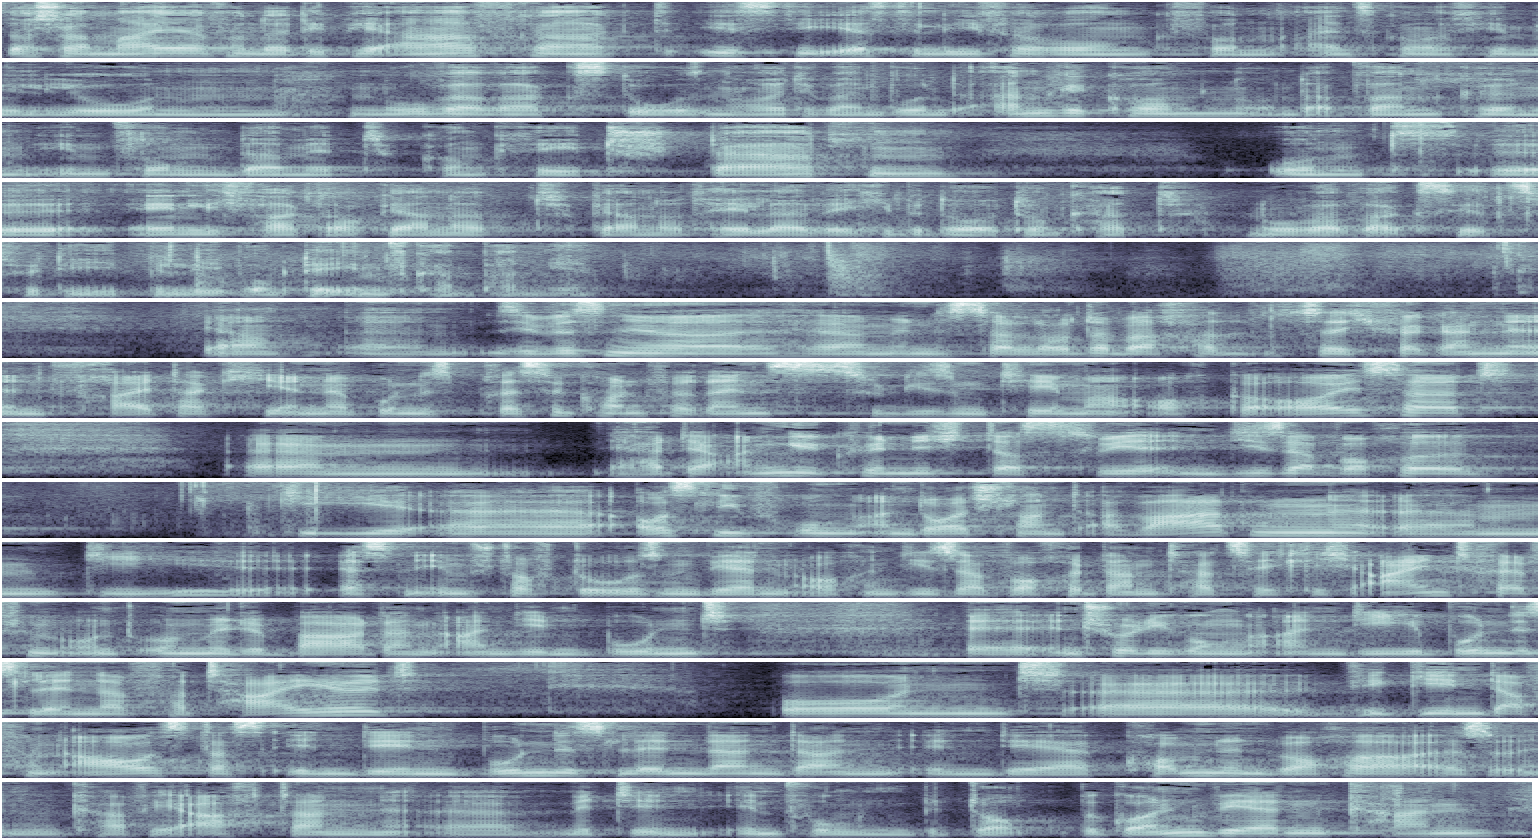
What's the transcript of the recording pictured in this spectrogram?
Sascha Mayer von der dpa fragt, ist die erste Lieferung von 1,4 Millionen Novavax-Dosen heute beim Bund angekommen und ab wann können Impfungen damit konkret starten? Und äh, ähnlich fragt auch Gernot, Gernot Taylor, welche Bedeutung hat Novavax jetzt für die Belebung der Impfkampagne? Ja, äh, Sie wissen ja, Herr Minister Lauterbach hat sich vergangenen Freitag hier in der Bundespressekonferenz zu diesem Thema auch geäußert. Ähm, er hat ja angekündigt, dass wir in dieser Woche die äh, Auslieferungen an Deutschland erwarten. Ähm, die ersten Impfstoffdosen werden auch in dieser Woche dann tatsächlich eintreffen und unmittelbar dann an den Bund, äh, Entschuldigung, an die Bundesländer verteilt. Und äh, wir gehen davon aus, dass in den Bundesländern dann in der kommenden Woche, also in KW 8, dann äh, mit den Impfungen begonnen werden kann.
